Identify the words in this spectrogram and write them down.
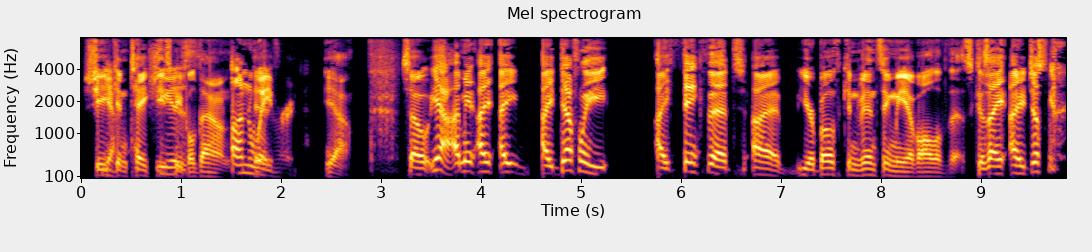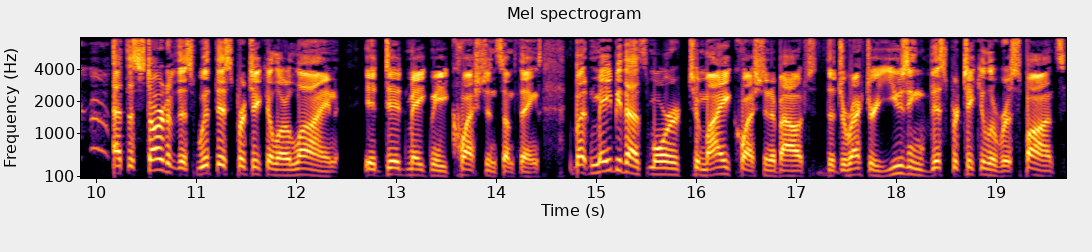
she Yeah, can take she these people down. Unwavered. Yeah. So yeah, I mean, I I, I definitely I think that uh, you're both convincing me of all of this because I I just at the start of this with this particular line. It did make me question some things, but maybe that's more to my question about the director using this particular response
